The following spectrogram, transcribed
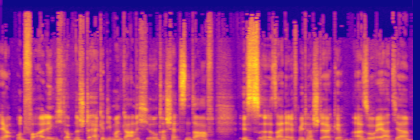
Ja, und vor allen Dingen, ich glaube, eine Stärke, die man gar nicht unterschätzen darf, ist äh, seine Elfmeterstärke. Also er hat ja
